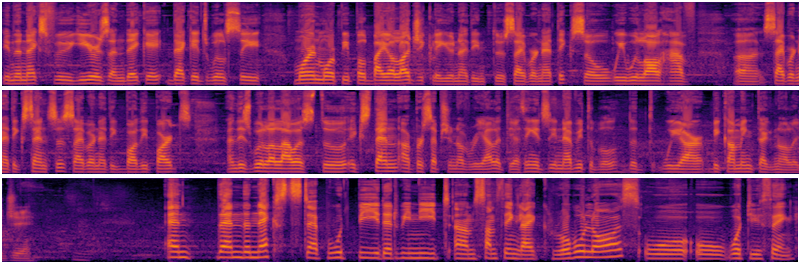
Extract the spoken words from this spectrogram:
in the next few years and deca decades, we'll see more and more people biologically uniting to cybernetics. So we will all have uh, cybernetic senses, cybernetic body parts, and this will allow us to extend our perception of reality. I think it's inevitable that we are becoming technology. And then the next step would be that we need um, something like robo laws, or, or what do you think?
